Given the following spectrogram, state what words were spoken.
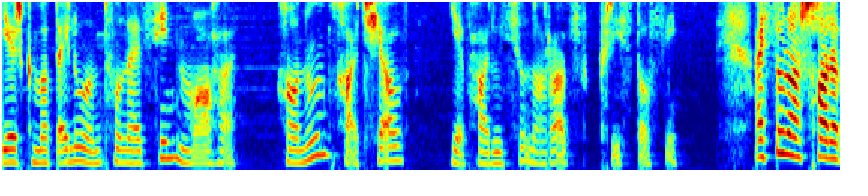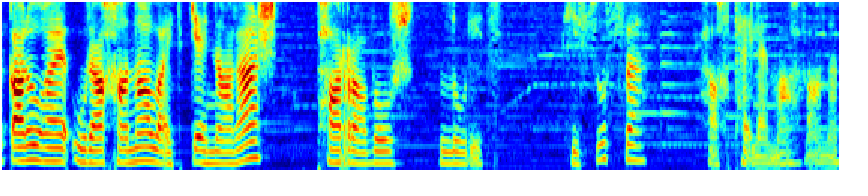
երկ մտելու ընդունեցին մահը հանուն խաչյալ եւ հարություն առած Քրիստոսի։ Այսօր աշխարհը կարող է ուրախանալ այդ կենարար փառավոր լուրից։ Հիսուսը հաղթել է մահվանը։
